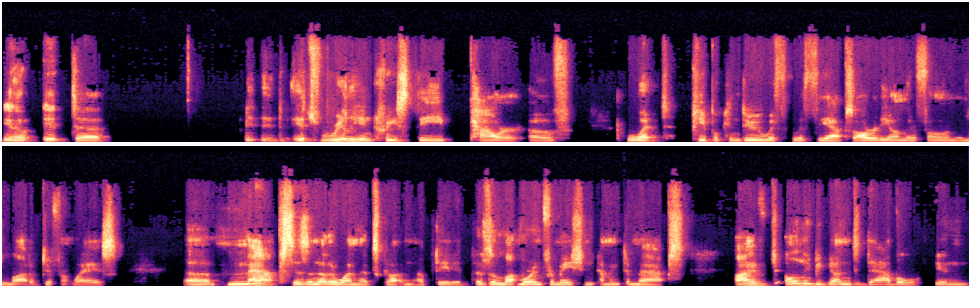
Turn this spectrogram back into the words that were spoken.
you know it uh, it, it, it's really increased the power of what people can do with with the apps already on their phone in a lot of different ways. Uh, Maps is another one that's gotten updated. There's a lot more information coming to Maps. I've only begun to dabble in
